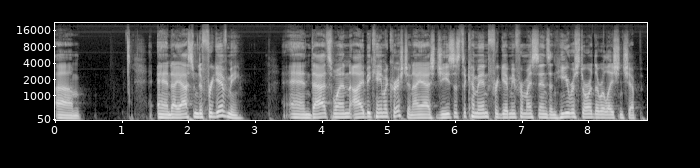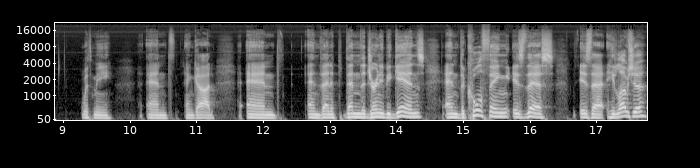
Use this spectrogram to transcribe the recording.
Um, and I asked him to forgive me. And that's when I became a Christian. I asked Jesus to come in, forgive me for my sins, and he restored the relationship with me and and God. And and then then the journey begins and the cool thing is this is that he loves you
